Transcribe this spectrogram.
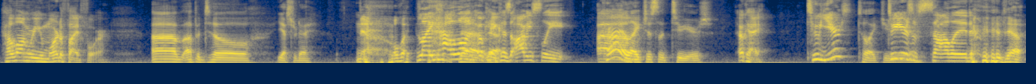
How long were you mortified for? Um, up until yesterday, No. like how long? No, okay, no. because obviously. probably um, like just like two years Okay. Two years? till like Two years year. of solid. no,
